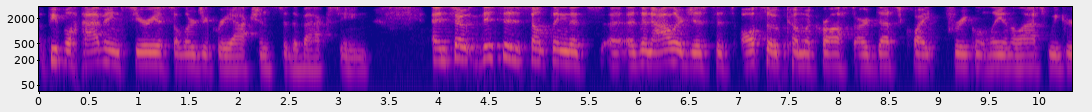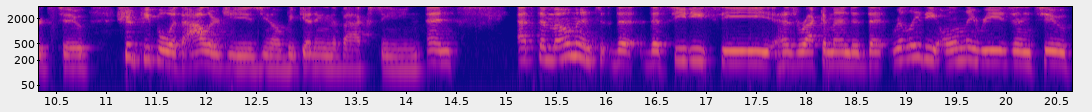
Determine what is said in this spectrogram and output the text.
of people having serious allergic reactions to the vaccine. And so this is something that's, uh, as an allergist, has also come across our desk quite frequently in the last week or two. Should people with allergies, you know, be getting the vaccine? And at the moment, the, the CDC has recommended that really the only reason to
